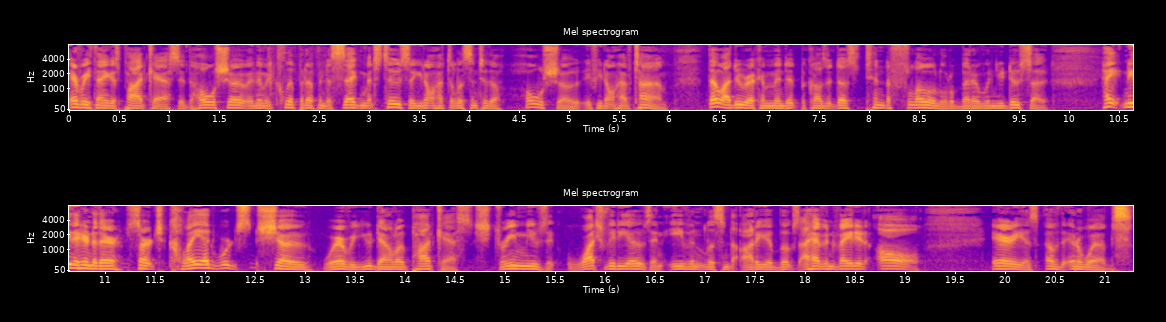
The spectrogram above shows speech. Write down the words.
everything is podcasted, the whole show, and then we clip it up into segments too, so you don't have to listen to the whole show if you don't have time. Though I do recommend it because it does tend to flow a little better when you do so. Hey, neither here nor there. Search Clay Edwards Show wherever you download podcasts, stream music, watch videos, and even listen to audiobooks. I have invaded all areas of the interwebs.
